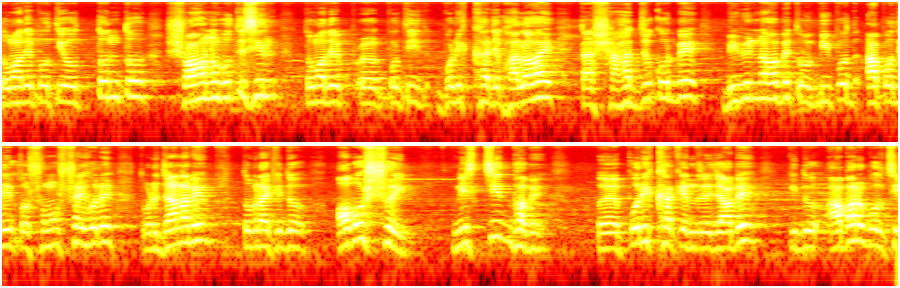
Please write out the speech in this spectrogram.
তোমাদের প্রতি অত্যন্ত সহানুভূতিশীল, তোমাদের প্রতি পরীক্ষা যে ভালো হয় তার সাহায্য করবে, বিভিন্নভাবে তোমার বিপদ, আপদে বা সমস্যায় হলে তোমরা জানাবে, তোমরা কিন্তু অবশ্যই নিশ্চিতভাবে পরীক্ষা কেন্দ্রে যাবে, কিন্তু আবার বলছি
